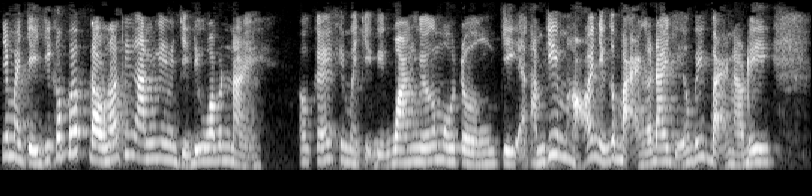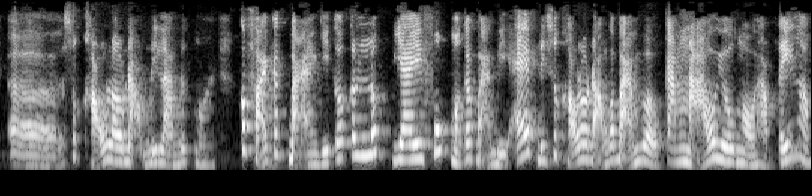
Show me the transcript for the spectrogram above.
Nhưng mà chị chỉ có bắt đầu nói tiếng Anh khi mà chị đi qua bên này ok khi mà chị bị quăng vô cái môi trường chị à, thậm chí em hỏi những cái bạn ở đây chị không biết bạn nào đi uh, xuất khẩu lao động đi làm nước ngoài. Có phải các bạn chỉ có cái lúc giây phút mà các bạn bị ép đi xuất khẩu lao động các bạn vào căng não vô ngồi học tiếng không?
